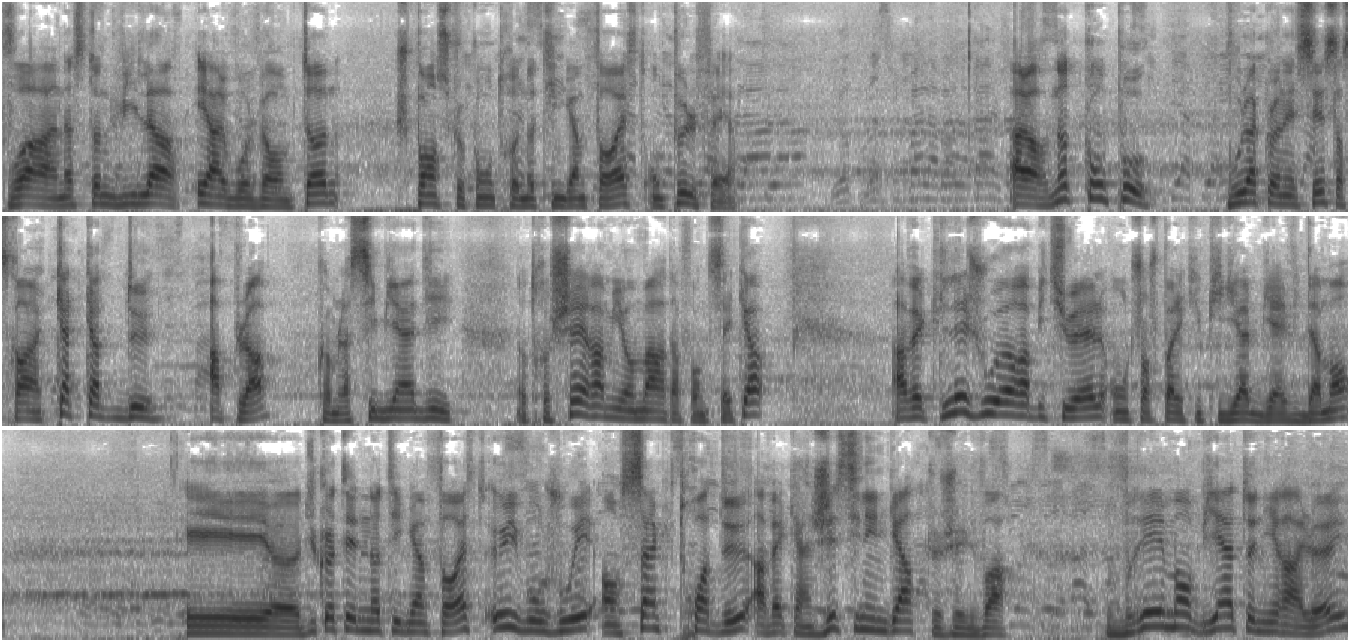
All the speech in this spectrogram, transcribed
voire un Aston Villa et un Wolverhampton, je pense que contre Nottingham Forest, on peut le faire. Alors notre compo, vous la connaissez, ça sera un 4-4-2 à plat, comme l'a si bien dit notre cher ami Omar da Fonseca. Avec les joueurs habituels, on ne change pas l'équipe qui gagne bien évidemment. Et euh, du côté de Nottingham Forest, eux ils vont jouer en 5-3-2 avec un Jesse Lingard que je vais devoir vraiment bien tenir à l'œil.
